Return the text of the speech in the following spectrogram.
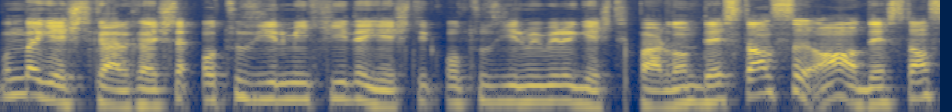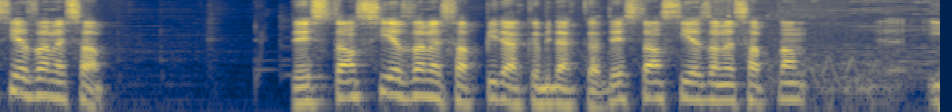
Bunu da geçtik arkadaşlar. 30-22'yi de geçtik. 30-21'i geçtik pardon. Destansı. Aa destansı yazan hesap. Destansı yazan hesap. Bir dakika bir dakika. Destansı yazan hesaptan e,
